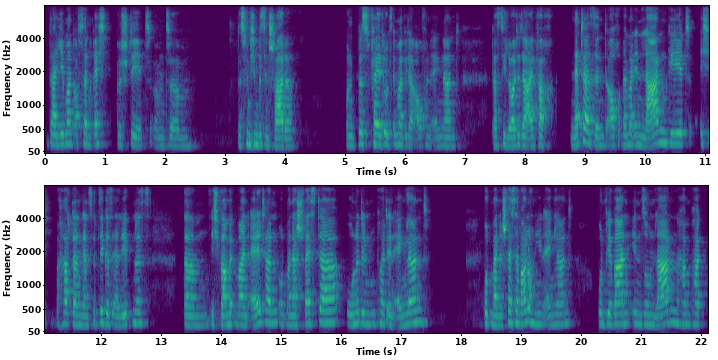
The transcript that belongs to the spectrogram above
da jemand auf sein Recht besteht. Und ähm, das finde ich ein bisschen schade. Und das fällt uns immer wieder auf in England, dass die Leute da einfach netter sind, auch wenn man in den Laden geht. Ich habe da ein ganz witziges Erlebnis. Ähm, ich war mit meinen Eltern und meiner Schwester ohne den Rupert in England. Und meine Schwester war noch nie in England. Und wir waren in so einem Laden, haben ein paar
